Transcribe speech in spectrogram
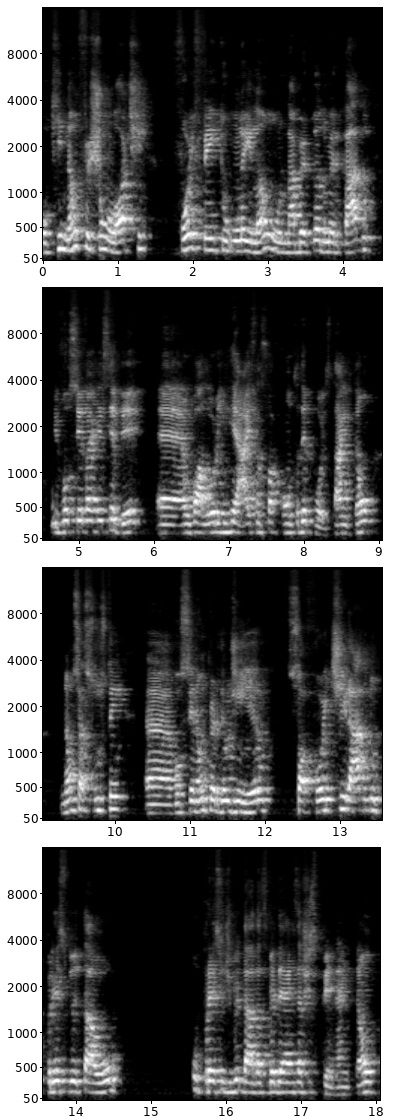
O que não fechou um lote foi feito um leilão na abertura do mercado e você vai receber é, o valor em reais na sua conta depois, tá? Então, não se assustem, é, você não perdeu dinheiro, só foi tirado do preço do Itaú o preço de, da, das BDRs da XP, né? Então.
